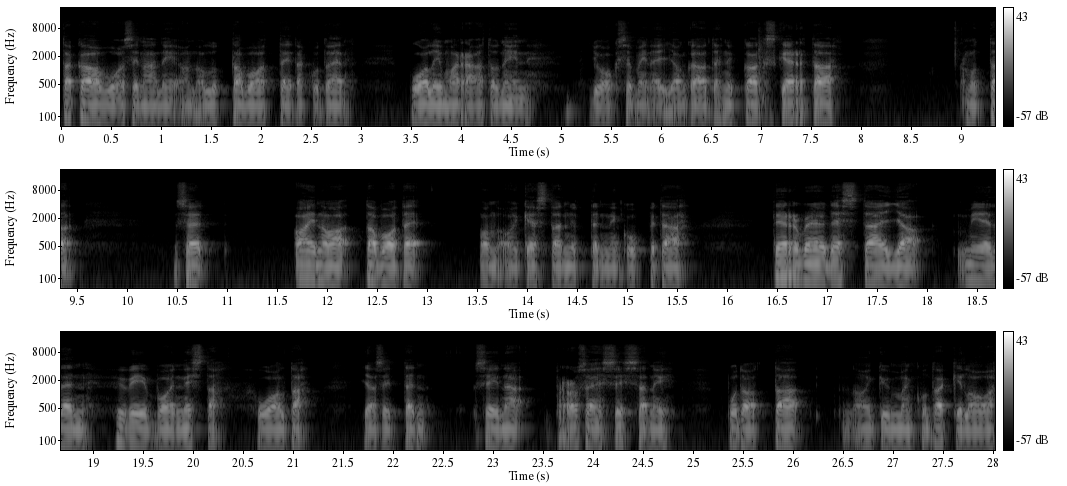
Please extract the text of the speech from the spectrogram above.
takavuosina niin on ollut tavoitteita, kuten puolimaratonin juokseminen, jonka on tehnyt kaksi kertaa. Mutta se ainoa tavoite on oikeastaan nyt niin kuin pitää terveydestä ja mielen hyvinvoinnista huolta ja sitten siinä prosessissa niin pudottaa noin kymmenkunta kiloa,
